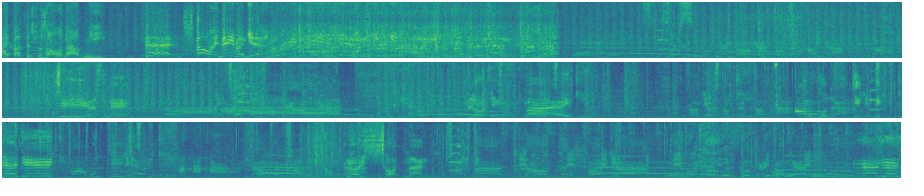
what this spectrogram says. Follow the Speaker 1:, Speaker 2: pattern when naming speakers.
Speaker 1: I thought this was all about me.
Speaker 2: Hey, spell my name again!
Speaker 3: Cheers, mate! I'm gonna stick me medic! nice shot, man! medic!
